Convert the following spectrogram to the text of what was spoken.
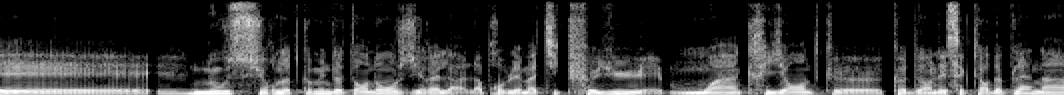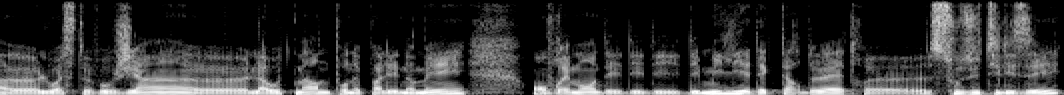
Et nous, sur notre commune de Tendon, je dirais la, la problématique feuillue est moins criante que, que dans les secteurs de plaine. Hein. Euh, L'Ouest vosgien, euh, la Haute-Marne, pour ne pas les nommer, ont vraiment des, des, des, des milliers d'hectares de hêtres euh, sous-utilisés.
